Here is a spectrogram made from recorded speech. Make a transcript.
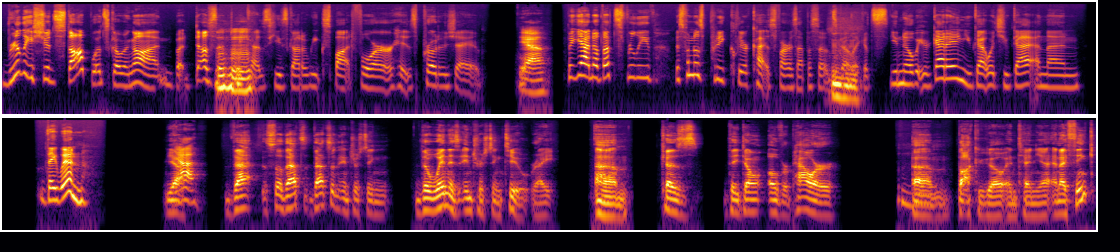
really should stop what's going on, but doesn't Mhm. because he's got a weak spot for his protege. Yeah. But yeah, no, that's really this one was pretty clear cut as far as episodes go. Mhm. Like it's you know what you're getting, you get what you get, and then they win. Yeah, Yeah. that so that's that's an interesting. The win is interesting too, right? Um, because they don't overpower Mhm. um Bakugo and Tenya, and I think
